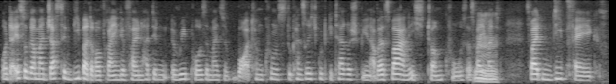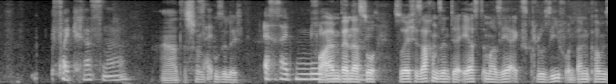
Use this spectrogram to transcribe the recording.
Und da ist sogar mal Justin Bieber drauf reingefallen, hat den Repose und meinte so, boah, Tom Cruise, du kannst richtig gut Gitarre spielen. Aber das war nicht Tom Cruise, das war mhm. jemand, das war halt ein Deepfake. Voll krass, ne? Ja, das ist schon das ist gruselig. Halt, es ist halt mega. Vor allem, wenn das so, solche Sachen sind ja erst immer sehr exklusiv und dann kommen,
